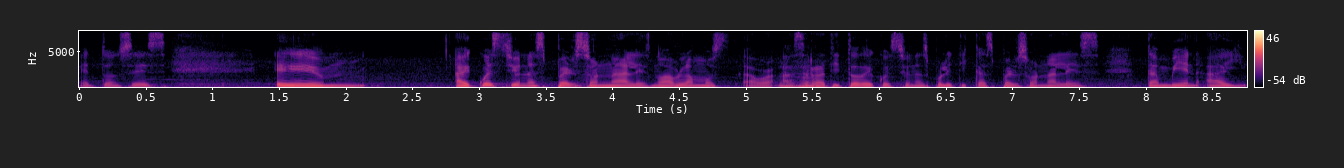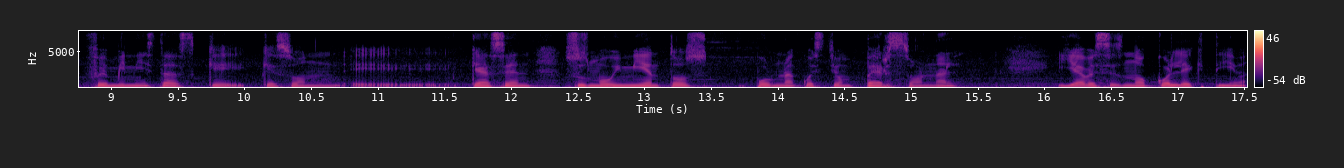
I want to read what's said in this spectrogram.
Entonces, em, hay cuestiones personales, ¿no? Hablamos hace ratito de cuestiones políticas personales. También hay feministas que, que son, eh, que hacen sus movimientos por una cuestión personal y a veces no colectiva,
